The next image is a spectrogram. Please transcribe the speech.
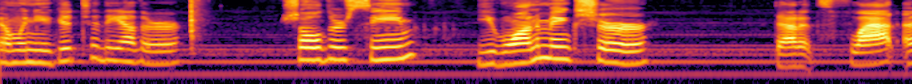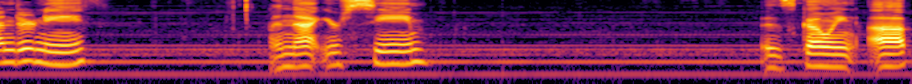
Now when you get to the other shoulder seam, you want to make sure that it's flat underneath and that your seam is going up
